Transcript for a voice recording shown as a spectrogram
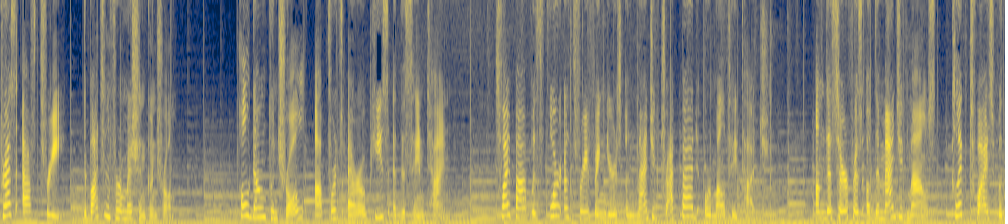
Press F3, the button for Mission Control. Hold down Control, upwards arrow keys at the same time. Swipe up with 4 or 3 fingers on Magic Trackpad or Multi-Touch. On the surface of the Magic Mouse, click twice with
